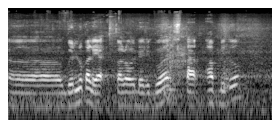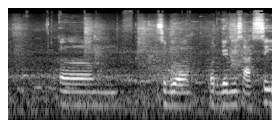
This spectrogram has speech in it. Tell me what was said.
eh gue dulu kali ya. Kalau dari gue startup itu em, sebuah organisasi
